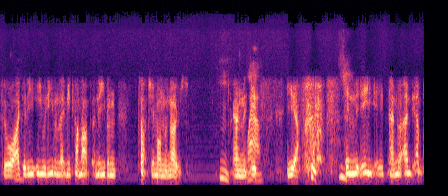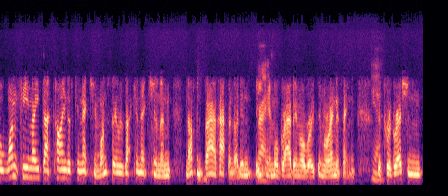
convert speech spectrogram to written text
before i mm. could e, he would even let me come up and even touch him on the nose hmm. and Wow. it's yeah, and, he, and, and and but once he made that kind of connection, once there was that connection, and nothing mm. bad happened, I didn't beat Right. him or grab him or rope him or anything. Yeah. The progression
